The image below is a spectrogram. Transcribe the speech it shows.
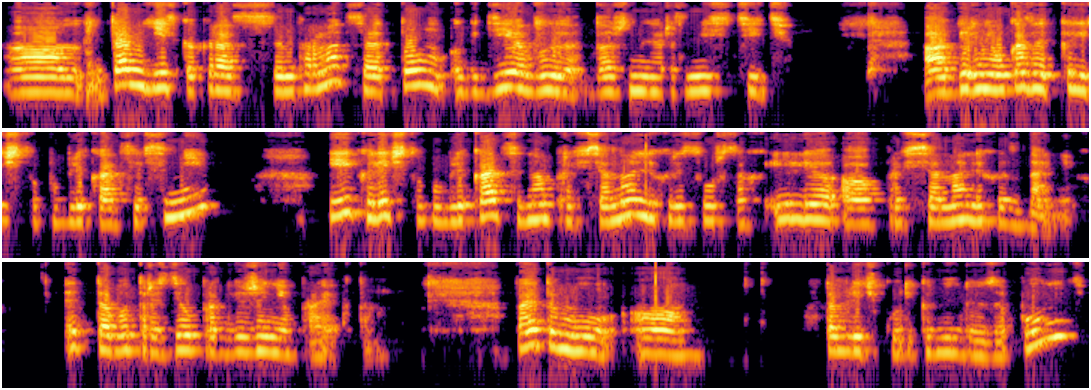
Там есть как раз информация о том, где вы должны разместить а, вернее, указать количество публикаций в СМИ и количество публикаций на профессиональных ресурсах или а, в профессиональных изданиях. Это вот раздел продвижения проекта. Поэтому а, табличку рекомендую заполнить.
